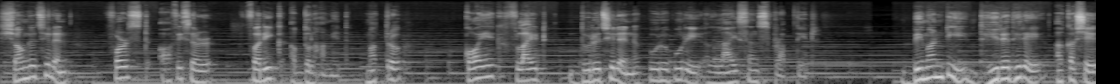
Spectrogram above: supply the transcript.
সঙ্গে ছিলেন first officer Fariq Abdul Hamid. মাত্র কয়েক ফ্লাইট দূরে ছিলেন পুরোপুরি লাইসেন্স প্রাপ্তির। বিমানটি ধীরে ধীরে আকাশে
